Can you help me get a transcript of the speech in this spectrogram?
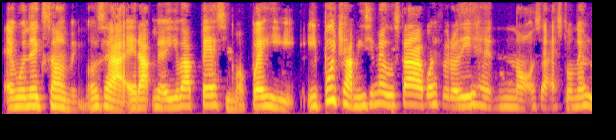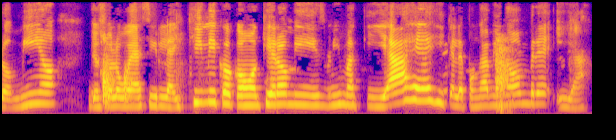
en un examen. O sea, era, me iba pésimo, pues, y, y pucha, a mí sí me gustaba, pues, pero dije, no, o sea, esto no es lo mío, yo solo voy a decirle al químico cómo quiero mis, mis maquillajes y que le ponga mi nombre y ya.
